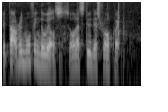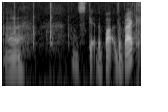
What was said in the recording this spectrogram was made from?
without removing the wheels. So let's do this real quick. Uh, let's get the, the back.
